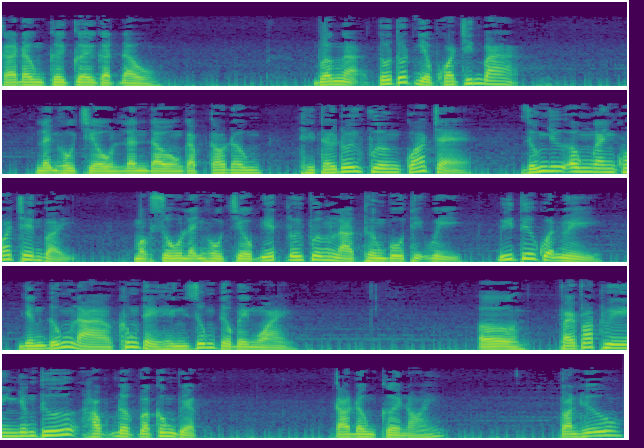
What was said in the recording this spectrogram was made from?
Cả đông cười cười gật đầu Vâng ạ, tôi tốt nghiệp khóa 93. Lệnh Hồ Triều lần đầu gặp Cao Đông thì thấy đối phương quá trẻ, giống như ông anh khóa trên vậy. Mặc dù lệnh Hồ Triều biết đối phương là thường vụ thị ủy, bí thư quận ủy, nhưng đúng là không thể hình dung từ bề ngoài. Ờ, phải phát huy những thứ học được vào công việc. Cao Đông cười nói. Toàn hữu,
